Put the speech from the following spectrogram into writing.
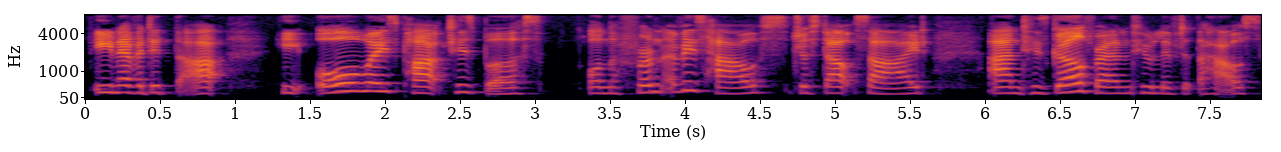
He never did that. He always parked his bus on the front of his house, just outside, and his girlfriend, who lived at the house,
